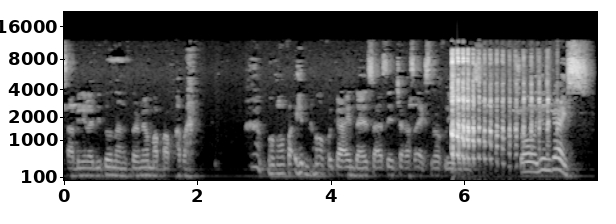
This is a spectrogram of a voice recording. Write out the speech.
sabi nila dito ng term na mapapara mapapait na mga pagkain dahil sa asin at sa extra flavorings. So, yun guys.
